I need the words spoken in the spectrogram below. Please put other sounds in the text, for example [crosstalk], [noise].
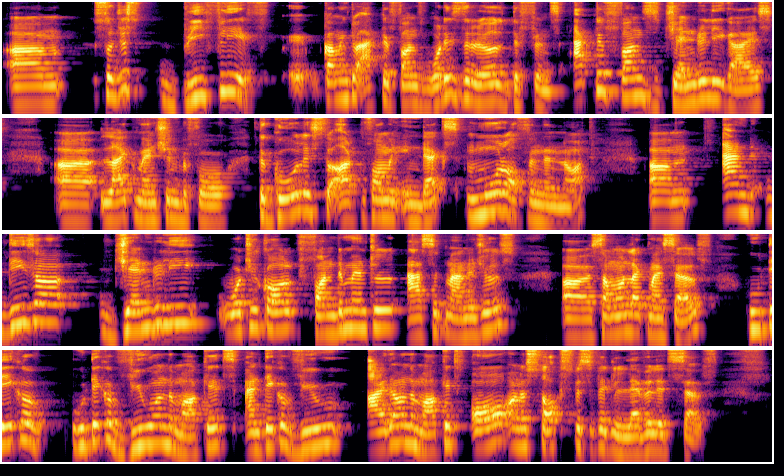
Um, so just briefly, if eh, coming to active funds, what is the real difference? Active funds generally, guys, uh, like mentioned before, the goal is to outperform an index more often than not. Um, and these are generally what you call fundamental asset managers, uh, someone like myself, who take a who take a view on the markets and take a view either on the markets or on a stock specific level itself.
